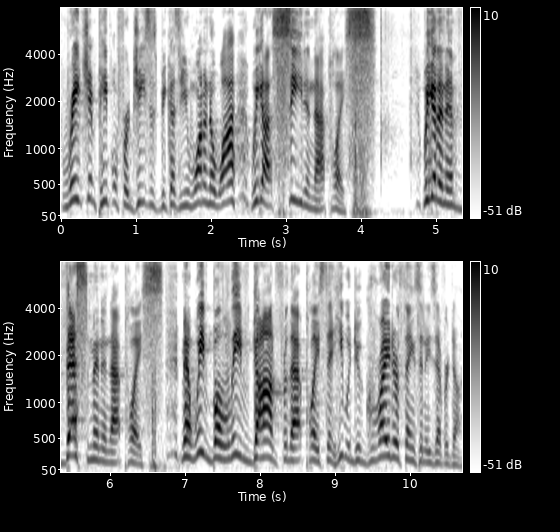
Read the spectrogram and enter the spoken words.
reaching people for Jesus because you want to know why? We got seed in that place. We got an investment in that place. Man, we've believed God for that place that He would do greater things than He's ever done.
